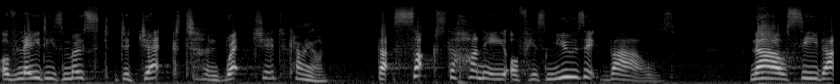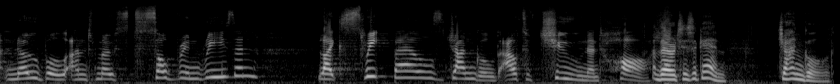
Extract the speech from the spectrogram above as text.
of ladies most deject and wretched, Carry on. that sucked the honey of his music vows. Now see that noble and most sovereign reason, like sweet bells jangled out of tune and harsh. And there it is again. Jangled.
